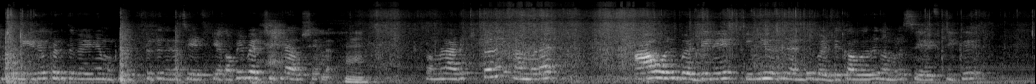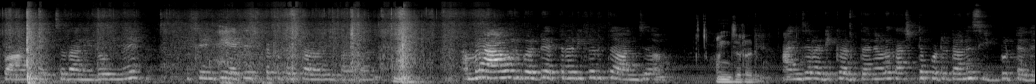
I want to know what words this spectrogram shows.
നമ്മൾ വീഡിയോ ഒക്കെ എടുത്തു കഴിഞ്ഞാൽ നമുക്ക് എടുത്തിട്ട് ഇതിനെ സേഫ്റ്റി ആക്കാം അപ്പോൾ ഈ ബെഡ്ഷീറ്റിന്റെ ആവശ്യമില്ല. നമ്മൾ അടുത്തത് നമ്മുടെ ആ ഒരു ബെഡിന് ഇനി ഒരു രണ്ട് ബെഡ് കവർ നമ്മൾ സേഫ്റ്റിക്ക് വാങ്ങി വെച്ചതാണ്. ഇതൊന്ന് പക്ഷെ എനിക്ക് ഏറ്റവും ഇഷ്ടപ്പെട്ട ഒരു കളർ ഈ നമ്മൾ ആ ഒരു ബെഡ് എത്ര അടിക്ക് എടുത്ത്? അഞ്ചാ? അഞ്ചരടി അഞ്ചരടിക്ക് അടുത്ത് തന്നെ അവൾ കഷ്ടപ്പെട്ടിട്ടാണ് സിബ് ഇട്ടത്.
